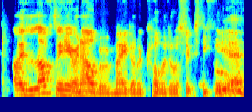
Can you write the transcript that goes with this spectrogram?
I'd love to hear an album made on a Commodore 64. Yeah.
